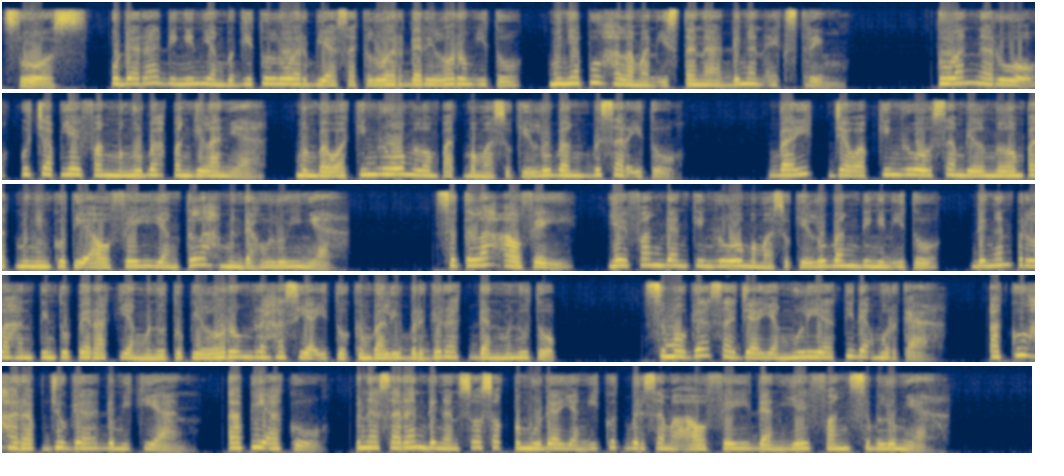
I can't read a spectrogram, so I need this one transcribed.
Sus, udara dingin yang begitu luar biasa keluar dari lorong itu, menyapu halaman istana dengan ekstrim. Tuan Naruo, ucap Ye Fang mengubah panggilannya, membawa King Ruo melompat memasuki lubang besar itu. Baik, jawab King Ruo sambil melompat mengikuti Ao Fei yang telah mendahuluinya. Setelah Ao Fei, Ye Fang dan King Ruo memasuki lubang dingin itu, dengan perlahan pintu perak yang menutupi lorong rahasia itu kembali bergerak dan menutup. Semoga saja Yang Mulia tidak murka. Aku harap juga demikian. Tapi aku, penasaran dengan sosok pemuda yang ikut bersama Ao Fei dan Ye Fang sebelumnya.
